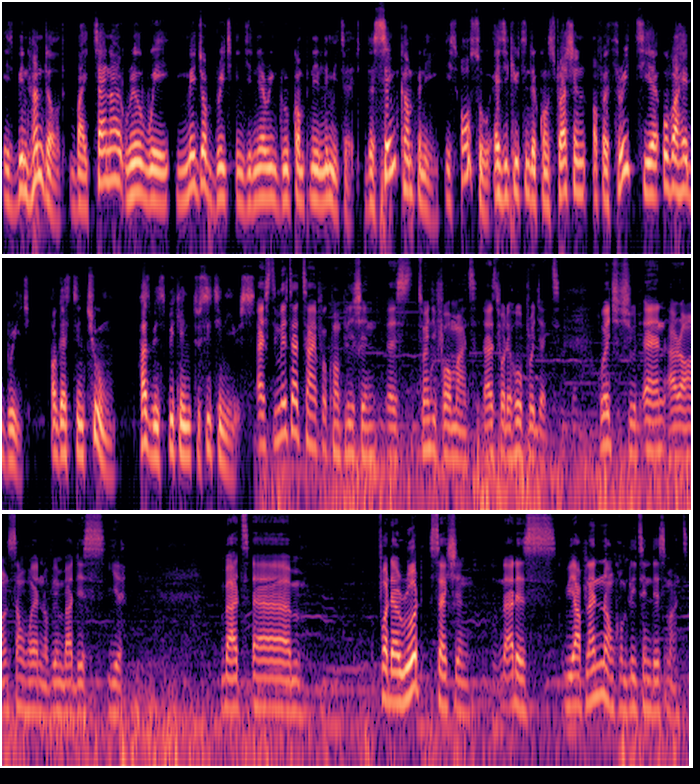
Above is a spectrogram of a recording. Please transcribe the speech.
is being handled by China Railway Major Bridge Engineering Group Company Limited. The same company is also executing the construction of a three-tier overhead bridge. Augustine Chum has been speaking to Citi News. Estimated time for completion is 24 months. That's for the whole project, which should end around somewhere November this year. But um, for the road section, that is, we are planning on completing this month.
